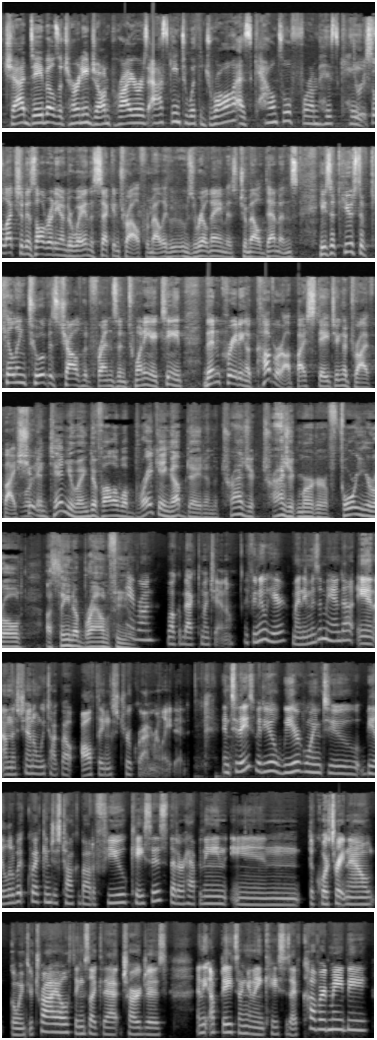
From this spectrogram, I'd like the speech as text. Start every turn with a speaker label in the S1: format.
S1: Chad Daybell's attorney, John Pryor, is asking to withdraw as counsel from his case.
S2: Jury selection is already underway in the second trial for Melly, whose real name is Jamell Demons. He's accused of killing two of his childhood friends in 2018, then creating a cover up by staging a drive by shooting.
S3: We're continuing to follow a breaking update in the tragic, tragic murder of four year old Athena Brownfield.
S4: Hey everyone, welcome back to my channel. If you're new here, my name is Amanda, and on this channel we talk about all things true crime related. In today's video, we are going to be a little bit quick and just talk about a few cases that are happening in the courts right now, going through trial, things like that, charges, any updates on any cases I've covered, maybe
